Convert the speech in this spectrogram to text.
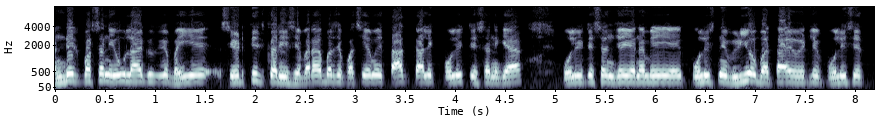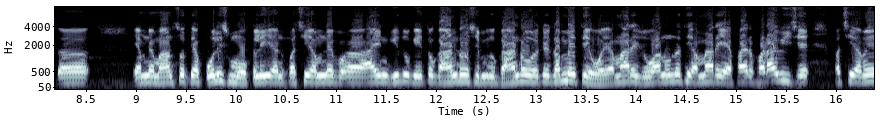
હંડ્રેડ એવું લાગ્યું કે ભાઈએ શેડતી જ કરી છે. બરાબર છે? પછી અમે તાત્કાલિક પોલીસ સ્ટેશન ગયા. પોલીસ સ્ટેશન જઈ અને મેં પોલીસને વીડિયો બતાવ્યો. એટલે પોલીસે એમને માણસો ત્યાં પોલીસ મોકલી અને પછી અમને આવીને કીધું કે એ તો ગાંડો છે. કીધું, ગાંડો હોય કે ગમે તે હોય, અમારે જોવાનું નથી, અમારે એફઆઈઆર ફડાવી છે. પછી અમે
